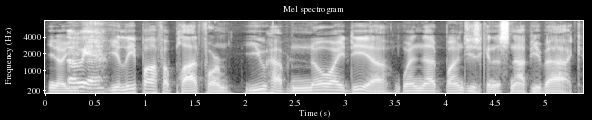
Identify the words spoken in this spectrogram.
You know, you, Oh, yeah. you leap off a platform, you have no idea when that bungee is going to snap you back.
